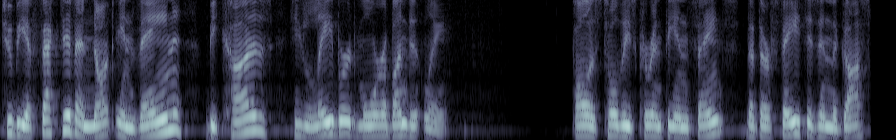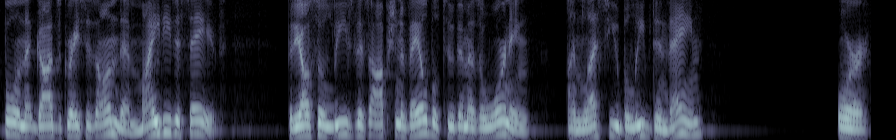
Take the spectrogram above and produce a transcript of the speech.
to be effective and not in vain because he labored more abundantly. Paul has told these Corinthian saints that their faith is in the gospel and that God's grace is on them, mighty to save. But he also leaves this option available to them as a warning unless you believed in vain. Or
